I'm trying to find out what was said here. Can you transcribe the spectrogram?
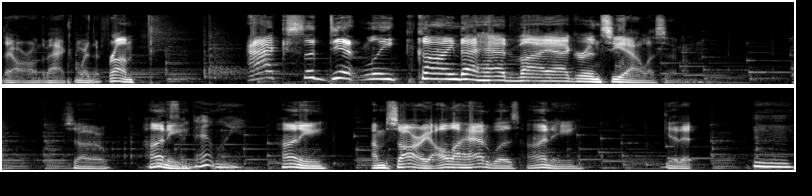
they are on the back and where they're from. Accidentally kind of had Viagra and Cialis in them. So, honey, Accidentally. honey, I'm sorry. All I had was honey. Get it? Mm.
